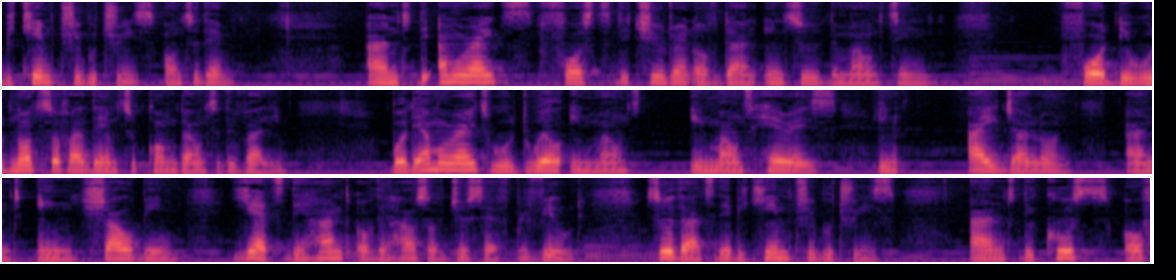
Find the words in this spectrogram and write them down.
became tributaries unto them. And the Amorites forced the children of Dan into the mountain, for they would not suffer them to come down to the valley. But the Amorites would dwell in Mount in Mount Heres, in Aijalon, and in Shaalbim. Yet the hand of the house of Joseph prevailed, so that they became tributaries, and the coast of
